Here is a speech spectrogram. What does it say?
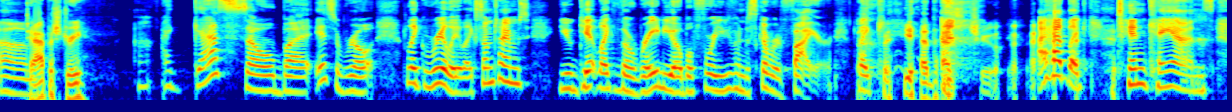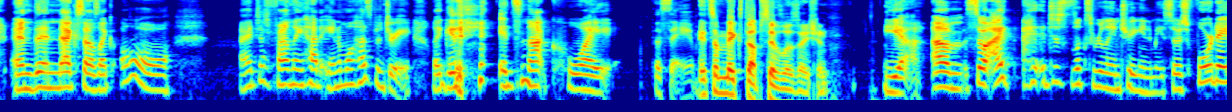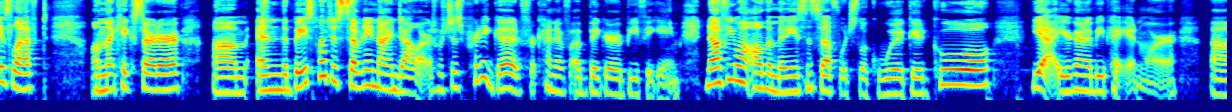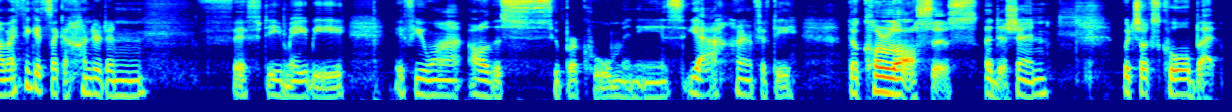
Tapestry. Uh, I guess so, but it's real like really like sometimes you get like the radio before you even discovered fire. Like yeah, that's true. I had like 10 cans and then next I was like, "Oh, I just finally had animal husbandry." Like it it's not quite the same. it's a mixed up civilization. Yeah. Um so I I- it just looks really intriguing to me. So there's 4 days left on that Kickstarter. Um and the base pledge is $79, which is pretty good for kind of a bigger beefy game. Now if you want all the minis and stuff which look wicked cool, yeah, you're to be paying more. Um I think it's like a 150 maybe if you want all the super cool minis. Yeah, 150. The Colossus edition, which looks cool, but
